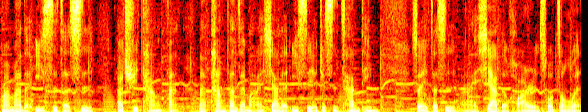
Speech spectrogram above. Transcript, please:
妈妈的意思则是要去摊贩。那摊贩在马来西亚的意思也就是餐厅。所以这是马来西亚的华人说中文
